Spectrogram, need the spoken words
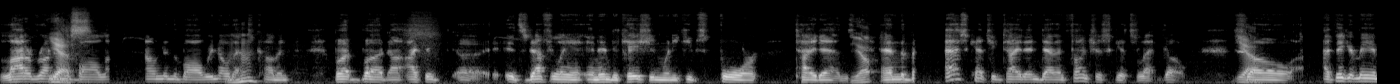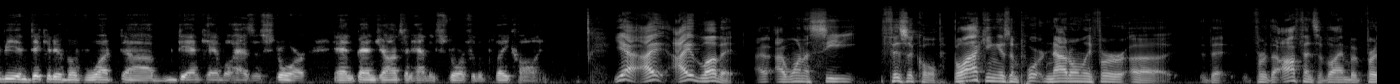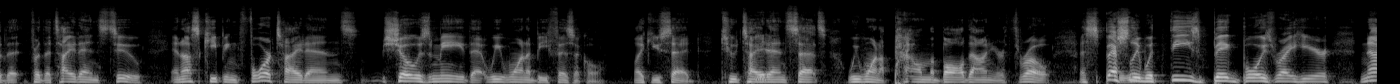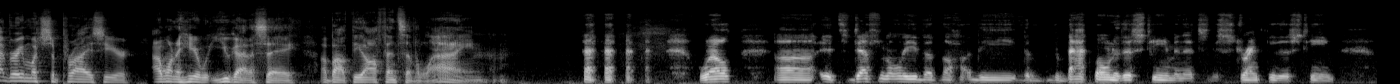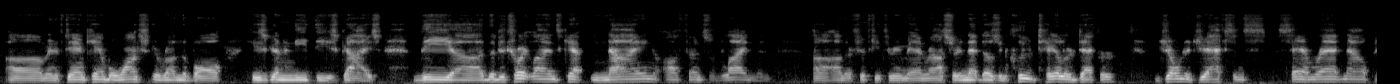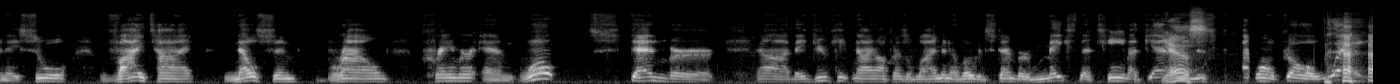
a lot of running yes. the ball, pounding the ball. We know mm-hmm. that's coming but but uh, I think uh, it's definitely an indication when he keeps four tight ends. Yep. And the pass catching tight end Devin Funchess gets let go. So I think it may be indicative of what uh, Dan Campbell has in store and Ben Johnson have in store for the play calling. Yeah, I I love it. I, I want to see physical blocking is important not only for uh, the for the offensive line, but for the for the tight ends too. And us keeping four tight ends shows me that we want to be physical. Like you said, two tight end sets. We want to pound the ball down your throat, especially with these big boys right here. Not very much surprise here. I want to hear what you got to say about the offensive line. well, uh, it's definitely the, the, the the the backbone of this team, and it's the strength of this team. Um, and if Dan Campbell wants to run the ball, he's going to need these guys. The uh, the Detroit Lions kept nine offensive linemen uh, on their 53 man roster, and that does include Taylor Decker, Jonah Jackson, Sam Ragnow, Penei Sewell, Vaitai, Nelson, Brown, Kramer, and whoa, Stenberg. Uh, they do keep nine offensive linemen, and Logan Stenberg makes the team again. Yes. this won't go away.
